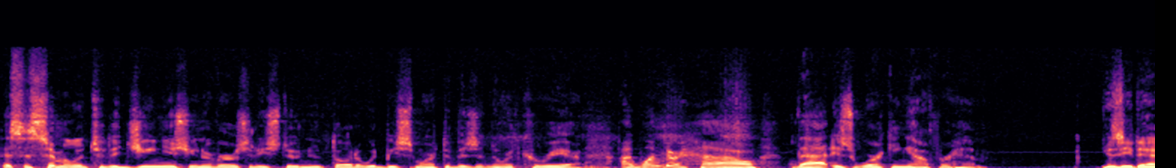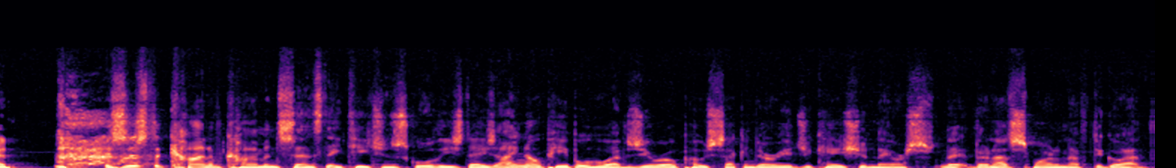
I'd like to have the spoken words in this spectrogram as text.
This is similar to the genius university student who thought it would be smart to visit North Korea. I wonder how that is working out for him. Is he dead? Is this the kind of common sense they teach in school these days? I know people who have zero post-secondary education. They are they're not smart enough to go out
